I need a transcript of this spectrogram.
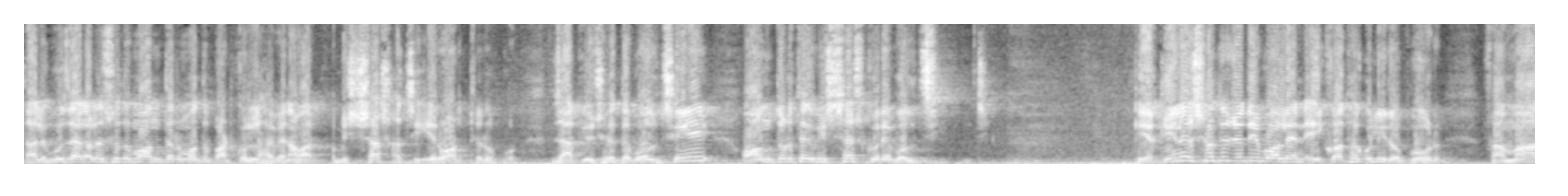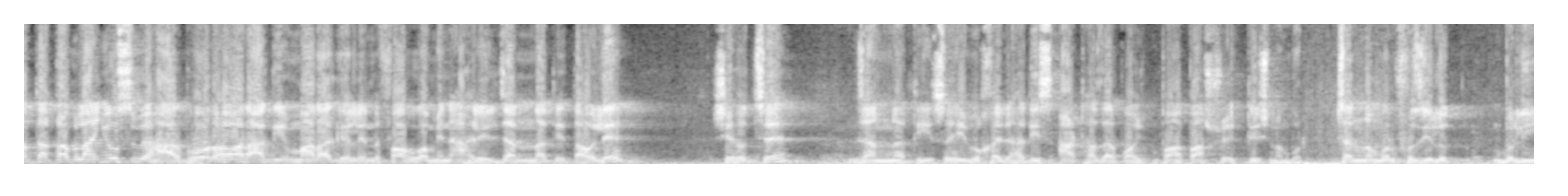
তাহলে বোঝা গেল শুধু মন্ত্রের মতো পাঠ করলে হবে না আমার। বিশ্বাস আছে, এর অর্থের উপর। যা কিছু সাথে বলছি, অন্তর থেকে বিশ্বাস করে বলছি। ইয়কিনের সাথে যদি বলেন এই কথাগুলির উপর ফামাতা কাবলা ইউসবিহা, আর ভোর হওয়ার আগে মারা গেলেন ফাহু আমিন আহলিল জান্নাতি, তাহলে সে হচ্ছে জান্নাতি সহি বুখারি হাদিস আট হাজার পাঁচশো একত্রিশ নম্বর। চার নম্বর ফজিলত বলি,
